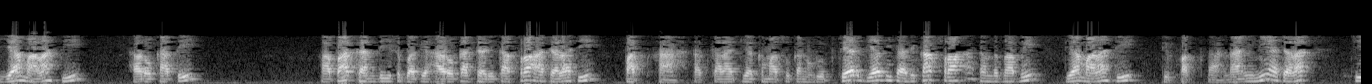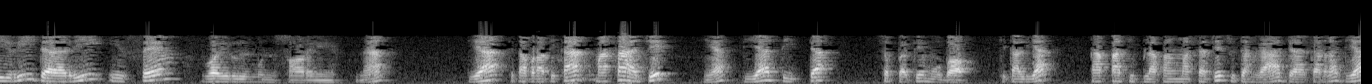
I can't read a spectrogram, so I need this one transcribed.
dia malah diharokati apa? Ganti sebagai harokat dari kasrah adalah di fathah. Tatkala dia kemasukan huruf jar, dia tidak dikasrah, akan tetapi dia malah di di fathah. Nah, ini adalah ciri dari isim ghairul munsharif. Nah, dia kita perhatikan masajid ya dia tidak sebagai mudhaf. Kita lihat kata di belakang masjid sudah nggak ada karena dia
